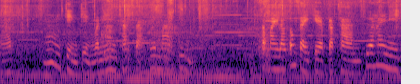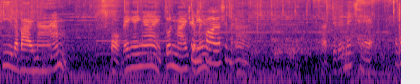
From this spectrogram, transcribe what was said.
ครับอืม เก่งเก่ง วันนี้มีทักษะเพิ่มมากขึ้นทำไมเราต้องใส่แกบกับฐานเพื่อให้มีที่ระบายน้ำออกได้ง่าย ๆ ต้นไม้แค่จะนี้ไม่พอแล้วใช่ไหมอ่าอาจจะได้ไม่แฉะต่อไป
